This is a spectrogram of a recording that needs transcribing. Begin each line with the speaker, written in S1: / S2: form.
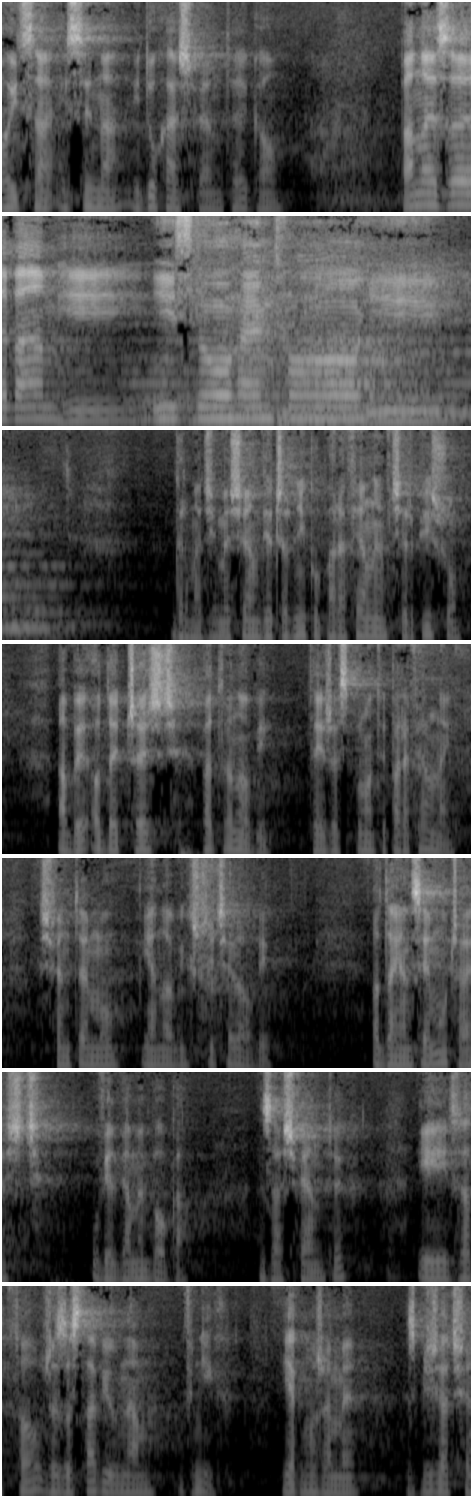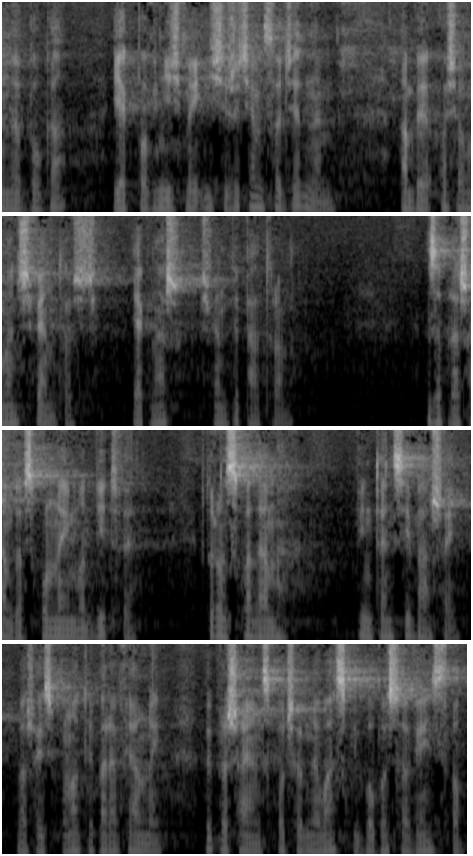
S1: Ojca i Syna i Ducha Świętego. Pan z Wami.
S2: i z duchem Twoim.
S1: Gromadzimy się w wieczorniku parafialnym w Cierpiszu, aby oddać cześć patronowi tejże wspólnoty parafialnej, świętemu Janowi Chrzcicielowi. Oddając Jemu cześć, uwielbiamy Boga za świętych i za to, że zostawił nam w nich, jak możemy zbliżać się do Boga, jak powinniśmy iść życiem codziennym, aby osiągnąć świętość, jak nasz święty patron. Zapraszam do wspólnej modlitwy, którą składam w intencji Waszej, Waszej wspólnoty parafialnej, wypraszając potrzebne łaski, błogosławieństwo,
